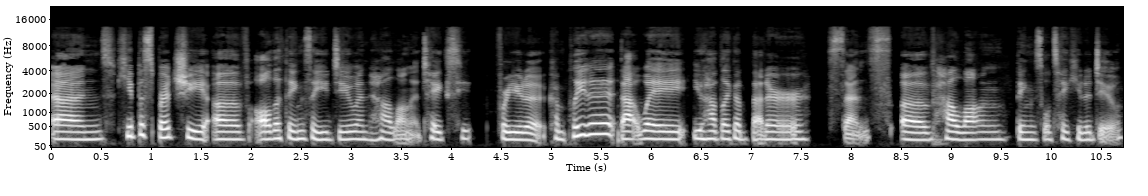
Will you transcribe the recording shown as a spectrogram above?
and keep a spreadsheet of all the things that you do and how long it takes for you to complete it. That way you have like a better sense of how long things will take you to do.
